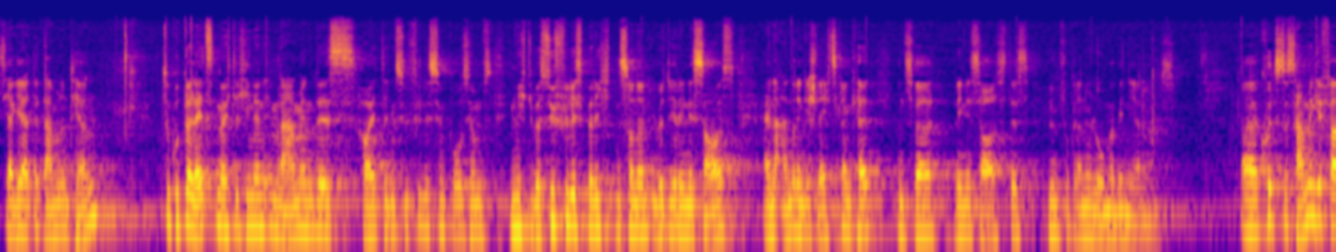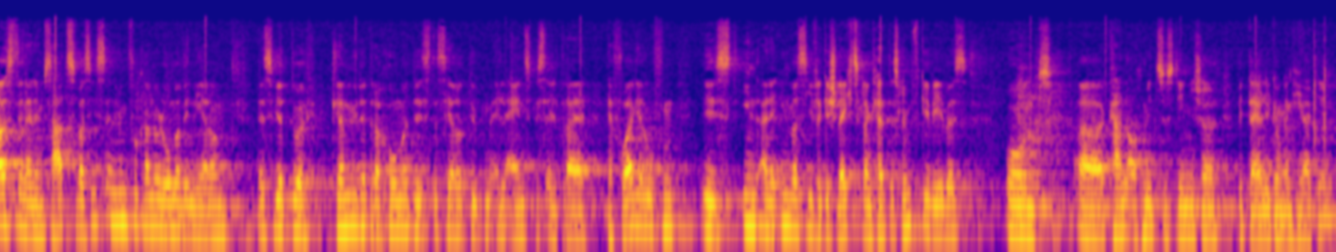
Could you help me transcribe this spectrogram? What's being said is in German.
Sehr geehrte Damen und Herren, zu guter Letzt möchte ich Ihnen im Rahmen des heutigen Syphilis-Symposiums nicht über Syphilis berichten, sondern über die Renaissance einer anderen Geschlechtskrankheit, und zwar Renaissance des Lymphogranuloma venereums. Äh, kurz zusammengefasst in einem Satz, was ist ein Lymphogranuloma venereum? Es wird durch Chlamydia trachomatis der Serotypen L1 bis L3 hervorgerufen, ist in eine invasive Geschlechtskrankheit des Lymphgewebes und äh, kann auch mit systemischer Beteiligung einhergehen.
